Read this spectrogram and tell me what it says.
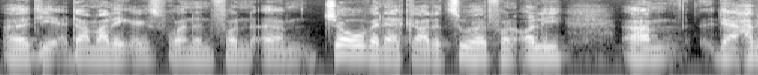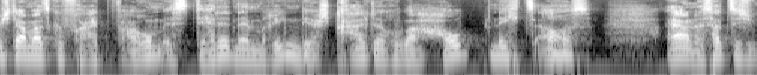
äh, die damalige Ex-Freundin von ähm, Joe, wenn er gerade zuhört, von Olli, ähm, da habe ich damals gefragt, warum ist der denn im Ring? Der strahlt doch überhaupt nichts aus. Ja, und das hat sich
